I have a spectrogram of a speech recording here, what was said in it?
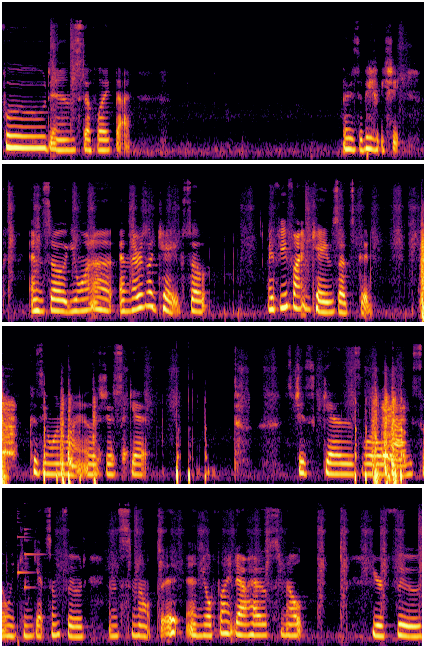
food and stuff like that. There's a baby sheep. And so you want to, and there's a cave. So if you find caves, that's good. Because you want to mine. Let's just get, let's just get this little guy so we can get some food and smelt it. And you'll find out how to smelt your food.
